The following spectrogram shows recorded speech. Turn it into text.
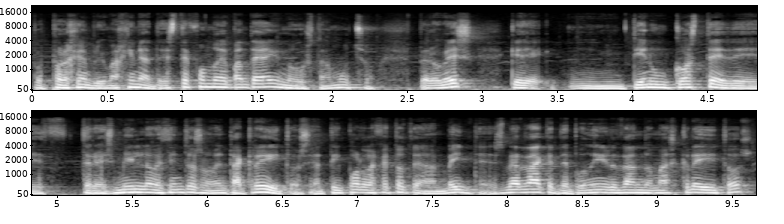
Pues, por ejemplo, imagínate, este fondo de pantalla a mí me gusta mucho, pero ves que mm, tiene un coste de 3.990 créditos y a ti por defecto te dan 20. Es verdad que te pueden ir dando más créditos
